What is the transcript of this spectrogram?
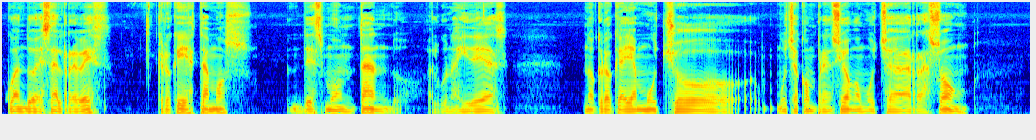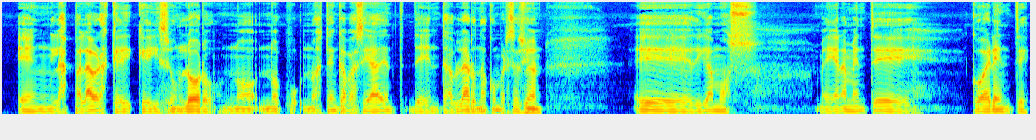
cuando es al revés. Creo que ya estamos desmontando algunas ideas. No creo que haya mucho, mucha comprensión o mucha razón en las palabras que, dice un loro. No, no, está en capacidad de, entablar una conversación, eh, digamos, medianamente coherente.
